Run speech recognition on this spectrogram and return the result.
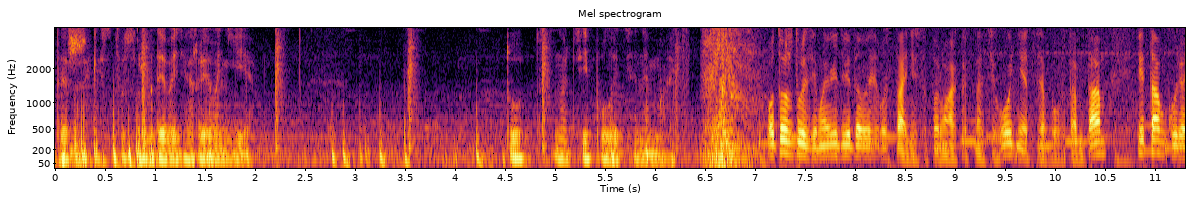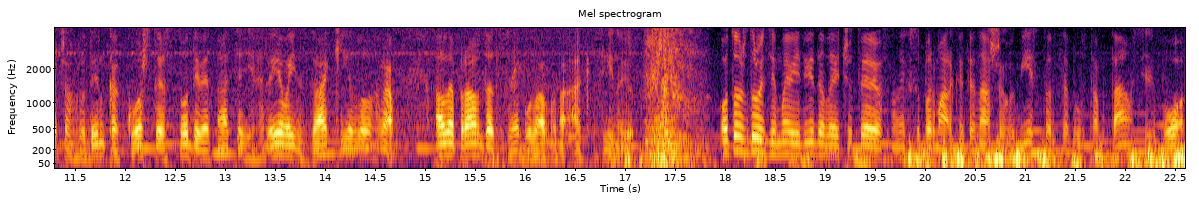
Теж якісь 149 гривень є. Тут на цій полиці немає. Отож, друзі, ми відвідали останній супермаркет на сьогодні. Це був там-там. І там куряча грудинка коштує 119 гривень за кілограм. Але правда, це була вона акційною. Отож, друзі, ми відвідали чотири основних супермаркети нашого міста. Це був там-там, Сільпо,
